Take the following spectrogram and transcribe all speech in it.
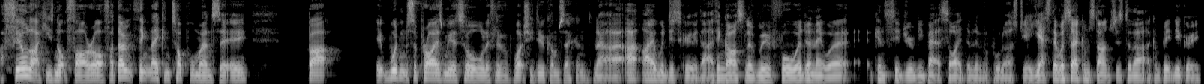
I feel like he's not far off. I don't think they can topple Man City, but it wouldn't surprise me at all if Liverpool actually do come second. No, I, I would disagree with that. I think Arsenal have moved forward and they were considerably better side than Liverpool last year. Yes, there were circumstances to that. I completely agree.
